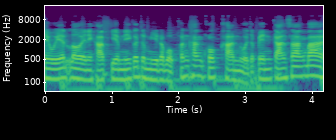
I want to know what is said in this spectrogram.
iOS เลยนะครับ เกมนี้ก็จะมีระบบค่อนข้างครบครันว่าจะเป็นการสร้างบ้าน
